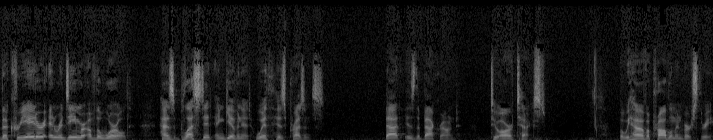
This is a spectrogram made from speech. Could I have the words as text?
the creator and redeemer of the world has blessed it and given it with his presence. That is the background to our text. But we have a problem in verse 3.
